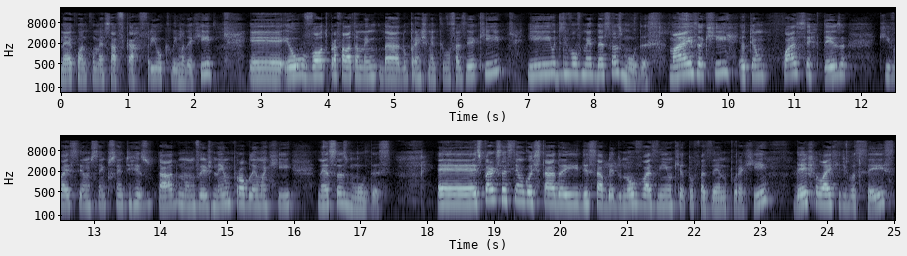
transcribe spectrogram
né, quando começar a ficar frio o clima daqui, é, eu volto para falar também da, do preenchimento que eu vou fazer aqui e o desenvolvimento dessas mudas. Mas aqui eu tenho quase certeza que vai ser um 100% de resultado, não vejo nenhum problema aqui nessas mudas. É, espero que vocês tenham gostado aí de saber do novo vasinho que eu tô fazendo por aqui. Deixa o like de vocês.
